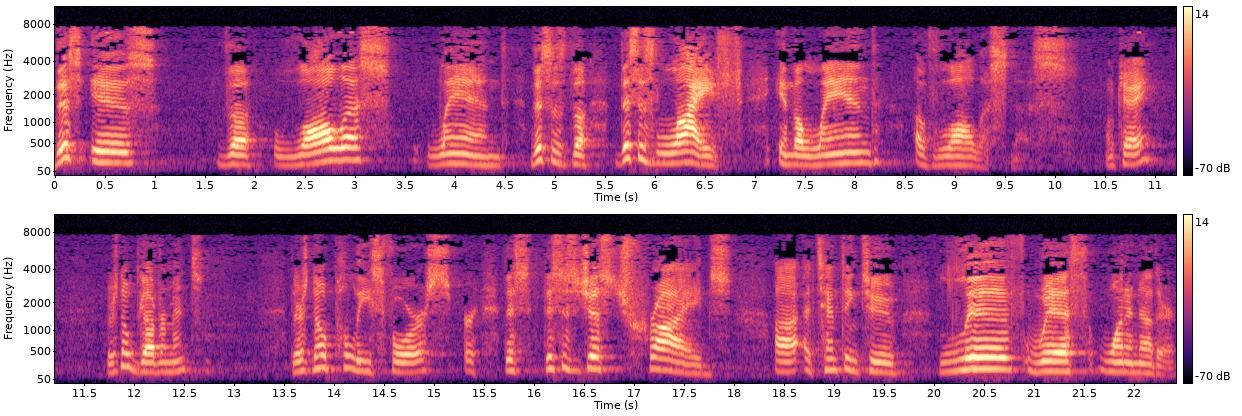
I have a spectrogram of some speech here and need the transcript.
This is the lawless land. This is the this is life in the land of lawlessness. Okay? There's no government. There's no police force. Or this, this is just tribes uh, attempting to live with one another,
